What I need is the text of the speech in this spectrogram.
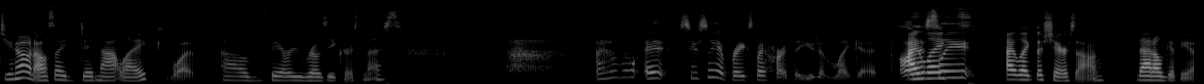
Do you know what else I did not like? What? A very rosy Christmas. I don't know. It seriously, it breaks my heart that you didn't like it. I Honestly, liked. I like the Cher song. That I'll give you.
